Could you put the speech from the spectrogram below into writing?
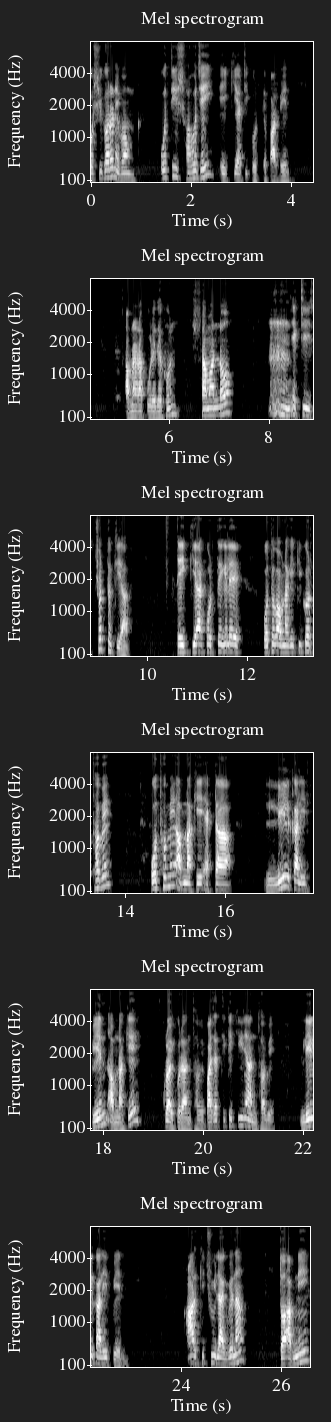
বশীকরণ এবং অতি সহজেই এই ক্রিয়াটি করতে পারবেন। আপনারা করে দেখুন। সামান্য একটি ছোট্ট ক্রিয়া। তো এই ক্রিয়া করতে গেলে প্রথমে আপনাকে কি করতে হবে? প্রথমে আপনাকে একটা লীল কালির পেন আপনাকে ক্রয় করে আনতে হবে। বাজার থেকে কিনে আনতে হবে। লীল কালির পেন। আর কিছুই লাগবে না। তো আপনি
